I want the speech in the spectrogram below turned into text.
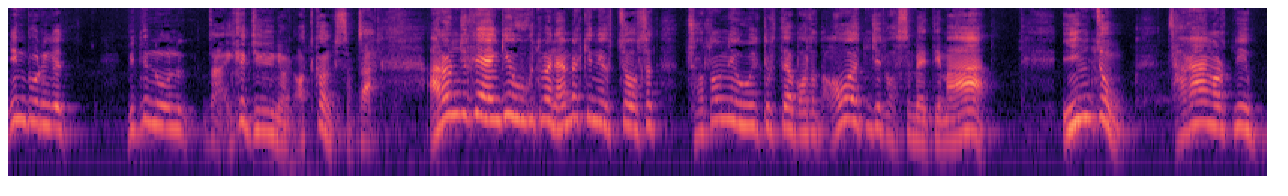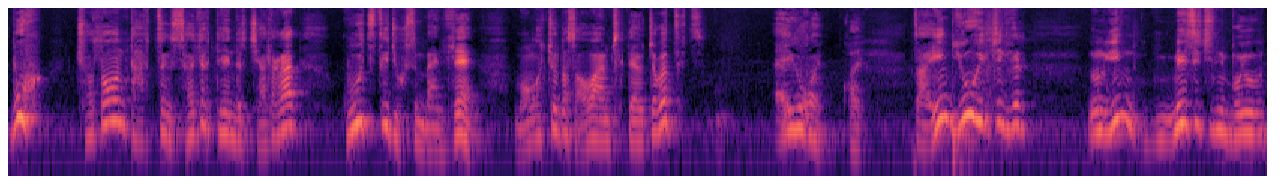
Энэ бүр ингээд бид нар нөгөө нэг за эхлээд жиргэг нь бол Откон гэсэн. За. 10 жилийн ангийн хүүхэд маань Америкийн нэгдсэн улсад чулууны үйлдвэртэй болоод овоо хэдэн жил болсон байд юм аа. Энэ зүүн цагаан ордны бүх чулуун тавцан солих тендер чалгараад гүйцэтгэж өгсөн байна лээ. Монголчууд бас овоо амжилттай явж байгаа гэсэн. Айгуу гоё. Гоё. За энд юу хэлж ийм гэхээр нүн энэ мессежний буюу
